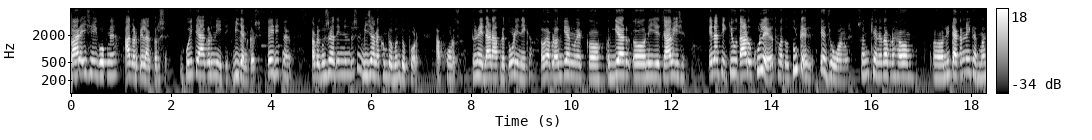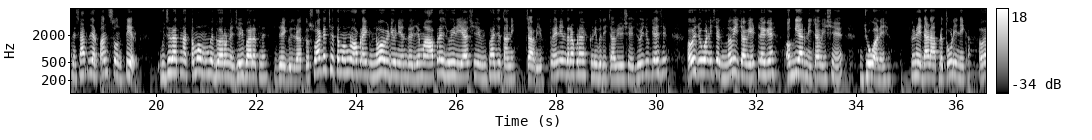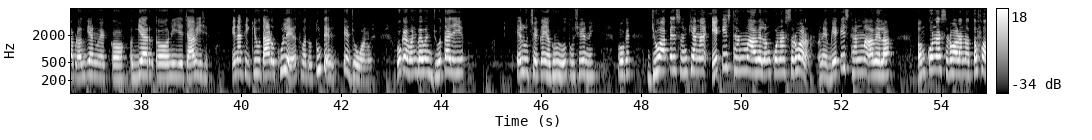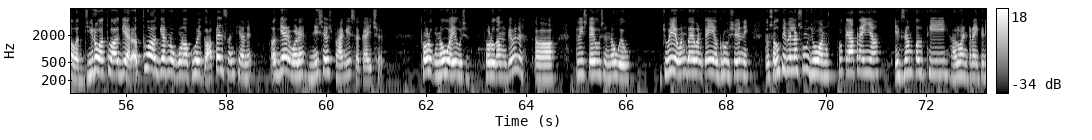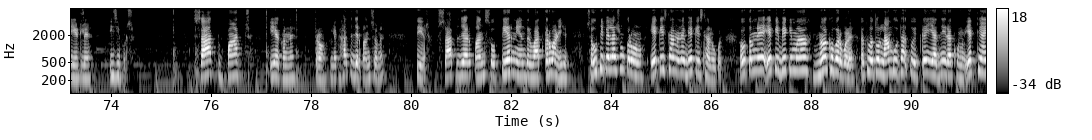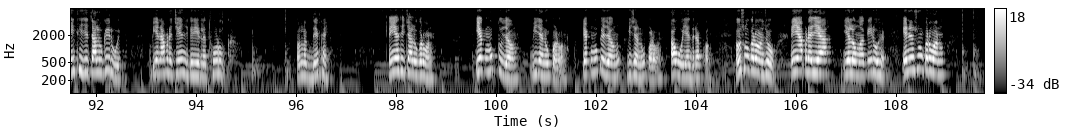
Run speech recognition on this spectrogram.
બારે છે એ કોકને આગળ પહેલાં કરશે. પોતે આગળ નહીં થાય બીજાને કરશે. કઈ રીતના? આપણે ગુજરાતીની અંદર છે ને બીજાના ખંભે બંદૂક ફોડે. આ ફોડ છે. ઘણા દાડા આપણે તોડી નાખ્યા. હવે આપણે અગિયારનું એક અ, અગિયાર અ, ની જે ચાવી છે એનાથી કયું તાળું ખુલે અથવા તો તૂટે એ જોવાનું છે. સંખ્યાને તો આપણે હવા લીટા કરી નાખ્યા માથે સાત હજાર પાંચસો તેર. ગુજરાતના તમામ ઉમેદવારોને જય ભારતને જય ગુજરાત. તો સ્વાગત છે તમામનું આપણા એક નવા વિડીયોની અંદર જેમાં આપણે જોઈ રહ્યા છીએ વિભાજ્યતાની ચાવીઓ. તો એની અંદર આપણે ઘણી બધી ચાવીઓ છે જોઈ ચૂક્યા છે હવે જોવાની છે એક નવી ચાવી એટલે કે અગિયારની ચાવી છે જોવાની છે. ઘણા દાડા આપણે તોડી નાખ્યા. હવે આપણે અગિયારનું એક અ, અગિયાર અ, ની જે ચાવી છે એનાથી કયું તાળું ખુલે અથવા તો તૂટે એ જોવાનું છે. ઓકે વન બાય વન જોતા જઈએ. હેલું છે કંઈ અઘરું હોતું છે નહીં. ઓકે જો આપેલ સંખ્યાના એકી સ્થાનમાં આવેલ અંકોના સરવાળા અને બેકી સ્થાનમાં આવેલા અંકોના સરવાળાનો તફાવત જીરો અથવા અગિયાર અથવા અગિયારનો ગુણક હોય તો આપેલ સંખ્યાને અગિયાર વડે નિશેષ ભાગી શકાય છે. થોડુંક નવું આવ્યું છે. થોડુંક આમ કહેવાય ને ટ્વિસ્ટ આવ્યું છે, નવું એવું. જોઈએ વન બાય વન કંઈ અઘરું છે નહીં. તો સૌથી પહેલાં શું જોવાનું? તો કે આપણે અહીંયા એક્ઝામ્પલથી હાલવાની ટ્રાય કરીએ એટલે ઇઝી પડશે. સાત, પાંચ એક અને ત્રણ એટલે સાત હજાર પાંચસો ને તેર. સાત હજાર પાંચસો તેરની અંદર વાત કરવાની છે. સૌથી પહેલાં શું કરવાનું? એકી સ્થાન અને બેકી સ્થાન ઉપર. હવે તમને એકી બેકીમાં ન ખબર પડે અથવા તો લાંબુ થતું હોય કંઈ યાદ નહીં રાખવાનું. એકથી અહીંથી જે ચાલુ કર્યું હોય પેન આપણે ચેન્જ કરીએ એટલે થોડુંક અલગ દેખાય. અહીંયાથી ચાલુ કરવાનું. એક મૂકતું જવાનું, બીજાને ઉપાડવાનું. એક મૂકે જવાનું, બીજાને ઉપાડવાનું. આવું યાદ રાખવાનું. હવે શું કરવાનું? જો, અહીંયા આપણે જે આ યલોમાં કર્યું છે. એને શું કરવાનું?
